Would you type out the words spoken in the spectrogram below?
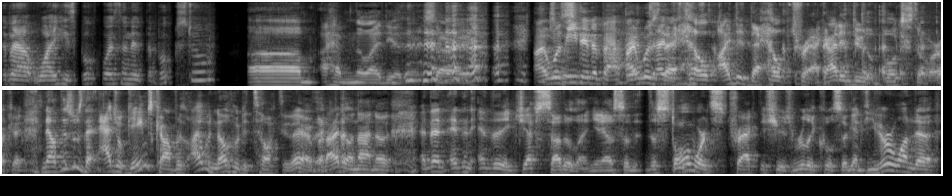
about why his book wasn't at the bookstore. um, I have no idea there. Sorry. I was tweeted about I was the help. I did the help track. I didn't do the bookstore. Okay. Now if this was the Agile Games Conference. I would know who to talk to there, but I do not know. And then and then and then Jeff Sutherland. You know, so the, the Stalwarts track this year is really cool. So again, if you've ever wanted to,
